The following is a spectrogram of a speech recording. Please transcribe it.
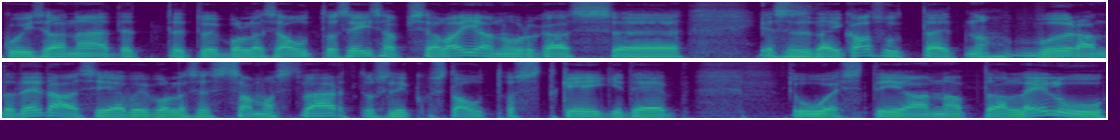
kui sa näed, et, et võib-olla see auto seisab seal aianurgas ja sa seda ei kasuta, et noh, võõrandad edasi ja võib-olla sellest samast väärtuslikust autost keegi teeb uuesti annab talle elu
